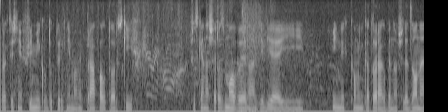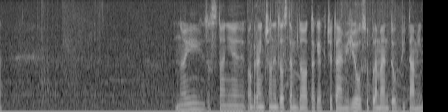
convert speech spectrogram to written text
praktycznie filmików, do których nie mamy praw autorskich. Wszystkie nasze rozmowy na GG i innych komunikatorach będą śledzone. No i zostanie ograniczony dostęp do, tak jak czytałem, ziół, suplementów, witamin.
